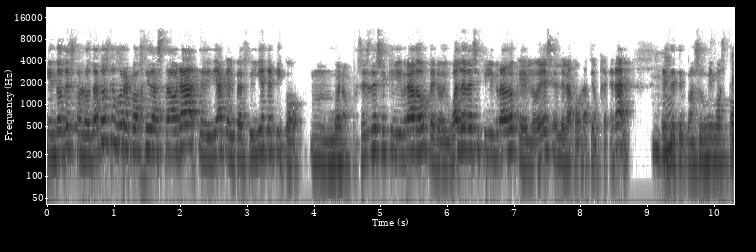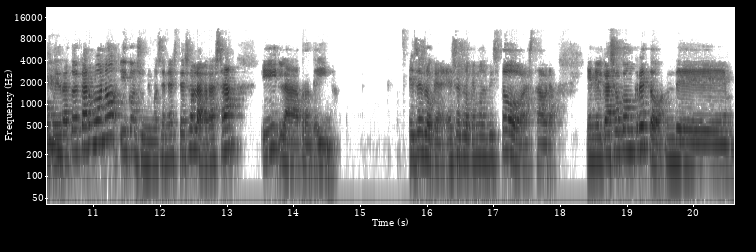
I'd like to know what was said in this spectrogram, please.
y entonces, con los datos que hemos recogido hasta ahora, te diría que el perfil dietético, mm, bueno, pues es desequilibrado, pero igual de desequilibrado que lo es el de la población general. Es decir, consumimos poco hidrato de carbono y consumimos en exceso la grasa y la proteína. Eso es lo que, eso es lo que hemos visto hasta ahora. En el caso concreto de,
